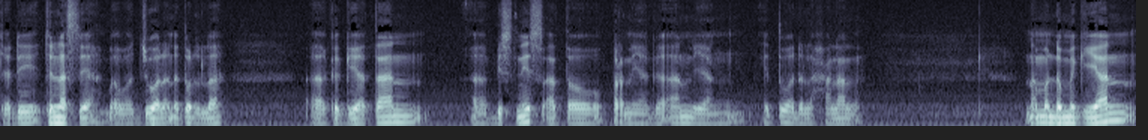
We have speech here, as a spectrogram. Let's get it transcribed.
Jadi jelas ya bahwa jualan itu adalah uh, kegiatan uh, bisnis atau perniagaan yang itu adalah halal. Namun demikian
